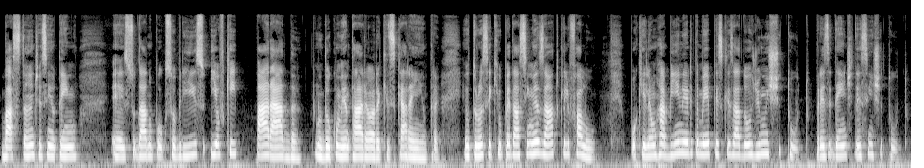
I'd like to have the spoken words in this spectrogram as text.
bastante, assim, eu tenho é, estudado um pouco sobre isso e eu fiquei parada no documentário a hora que esse cara entra. Eu trouxe aqui o pedacinho exato que ele falou, porque ele é um rabino e ele também é pesquisador de um instituto, presidente desse instituto.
